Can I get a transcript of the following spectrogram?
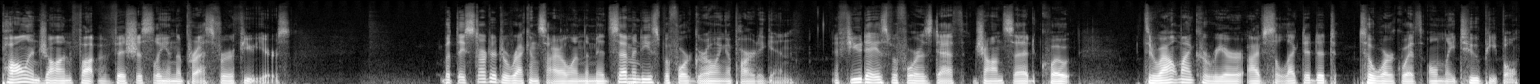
Paul and John fought viciously in the press for a few years. But they started to reconcile in the mid 70s before growing apart again. A few days before his death, John said, quote, Throughout my career, I've selected to, to work with only two people,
